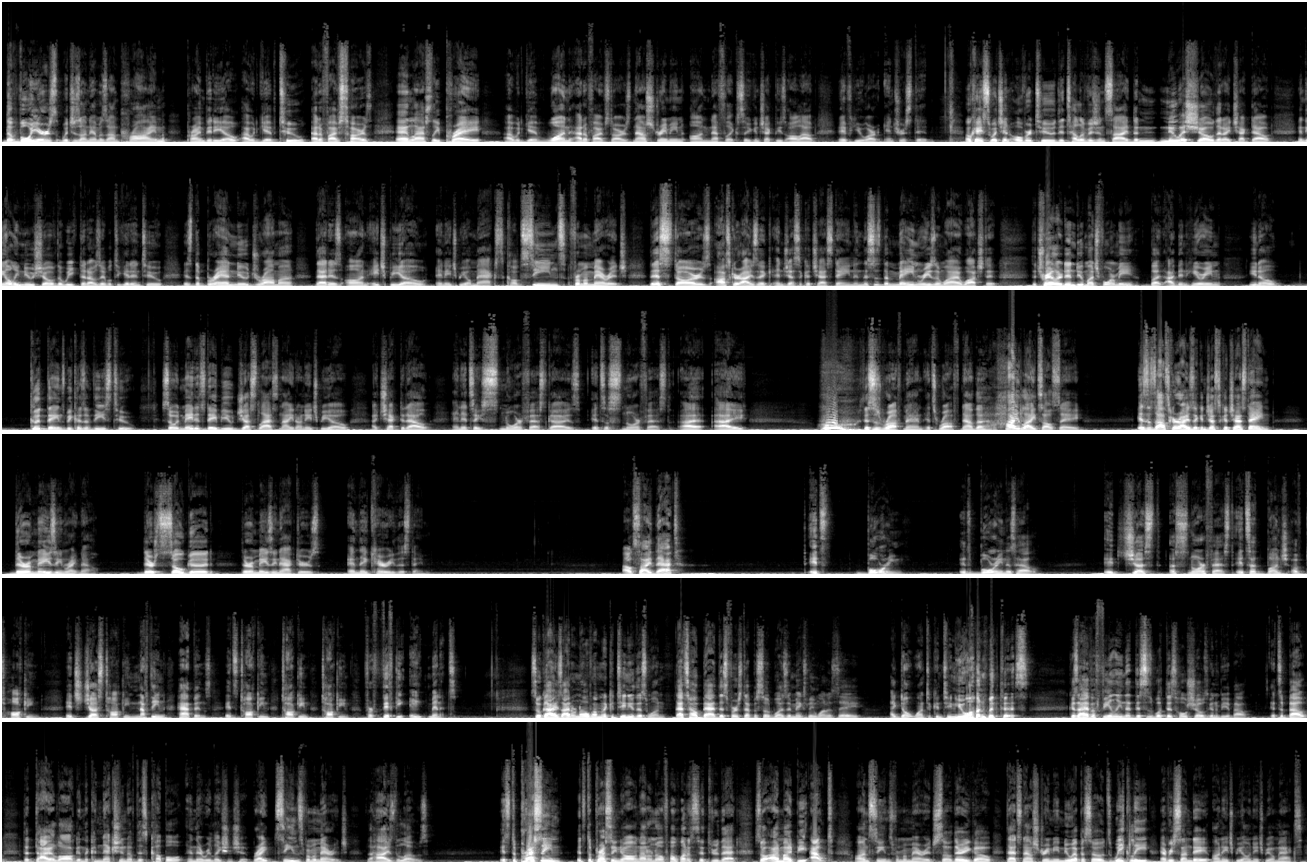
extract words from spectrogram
The Voyeurs, which is on Amazon Prime, Prime Video, I would give two out of five stars. And lastly, Prey, I would give one out of five stars, now streaming on Netflix. So you can check these all out if you are interested. Okay, switching over to the television side, the n- newest show that I checked out, and the only new show of the week that I was able to get into, is the brand new drama that is on HBO and HBO Max called Scenes from a Marriage. This stars Oscar Isaac and Jessica Chastain, and this is the main reason why I watched it. The trailer didn't do much for me, but I've been hearing, you know, good things because of these two. So it made its debut just last night on HBO. I checked it out, and it's a snore fest, guys. It's a snore fest. I I whew, this is rough, man. It's rough. Now the highlights I'll say is it's Oscar Isaac and Jessica Chastain. They're amazing right now. They're so good. They're amazing actors, and they carry this thing. Outside that, it's boring. It's boring as hell. It's just a snore fest. It's a bunch of talking. It's just talking. Nothing happens. It's talking, talking, talking for 58 minutes. So, guys, I don't know if I'm going to continue this one. That's how bad this first episode was. It makes me want to say, I don't want to continue on with this. Because I have a feeling that this is what this whole show is going to be about. It's about the dialogue and the connection of this couple and their relationship, right? Scenes from a marriage, the highs, the lows. It's depressing. It's depressing, y'all, and I don't know if I want to sit through that. So I might be out on scenes from a marriage. So there you go. That's now streaming new episodes weekly every Sunday on HBO and HBO Max.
